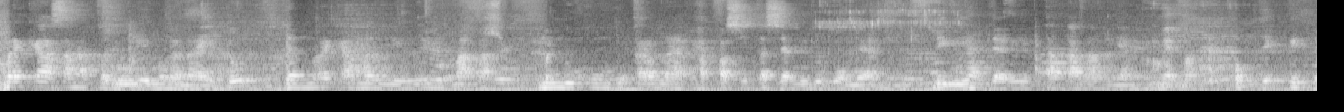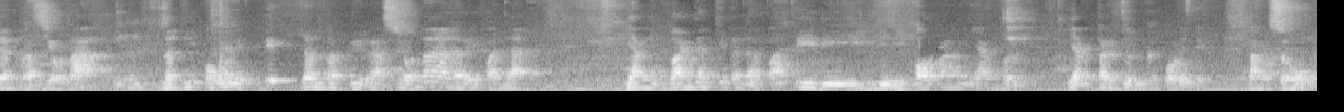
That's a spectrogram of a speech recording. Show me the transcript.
mereka sangat peduli mengenai itu dan mereka memilih maka mendukung itu karena kapasitas yang didukungnya dilihat dari tatanan yang memang objektif dan rasional lebih objektif dan lebih rasional daripada yang banyak kita dapati di, di orang yang ber- yang terjun ke politik. Langsung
